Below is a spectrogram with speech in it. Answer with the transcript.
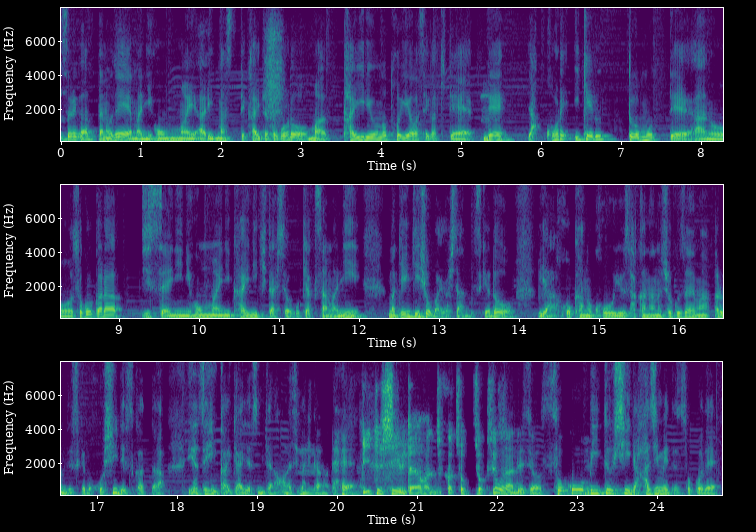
それがあったので、まあ、日本米ありますって書いたところ、まあ、大量の問い合わせが来てでいやこれいけると思ってあのそこから実際に日本米に買いに来た人お客様に、まあ、現金商売をしたんですけどいや他のこういう魚の食材もあるんですけど欲しいですかって言ったらいやぜひ買いたいですみたいな話が来たので、うん、B2C みたいな感じか？直接。そうなんですよ。そこを B2C で初めてそこで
